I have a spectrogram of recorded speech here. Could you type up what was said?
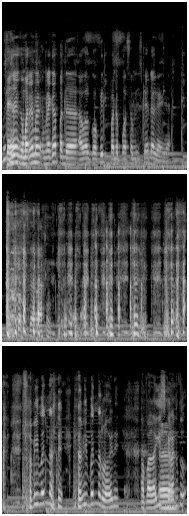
Kayaknya kemarin me- mereka pada awal covid pada puasa beli sepeda kayaknya. Sekarang. tapi bener, tapi bener loh ini. Apalagi Eh. sekarang tuh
